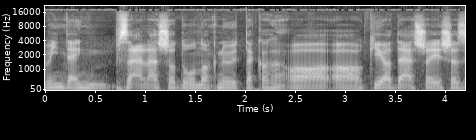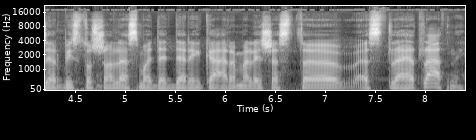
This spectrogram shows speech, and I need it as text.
minden szállásadónak nőttek a, a, a kiadása, és ezért biztosan lesz majd egy derék áremelés. Ezt, ezt lehet látni?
